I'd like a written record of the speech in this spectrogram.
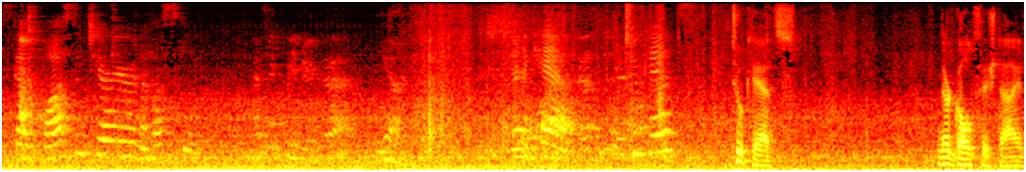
He's got a Boston Terrier and a Husky, I think we knew that. Yeah. and a cat. Two cats. Two cats. Their goldfish died.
